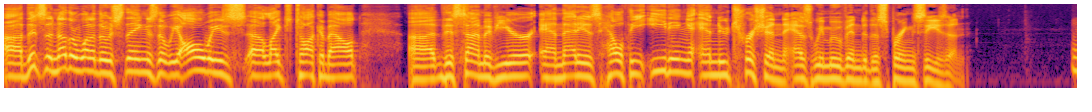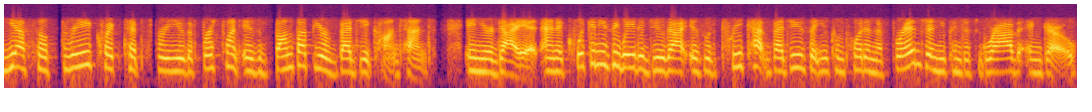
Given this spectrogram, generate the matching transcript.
Uh, this is another one of those things that we always uh, like to talk about. Uh, this time of year, and that is healthy eating and nutrition as we move into the spring season. Yes, so three quick tips for you. The first one is bump up your veggie content in your diet. And a quick and easy way to do that is with pre-cut veggies that you can put in the fridge and you can just grab and go.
